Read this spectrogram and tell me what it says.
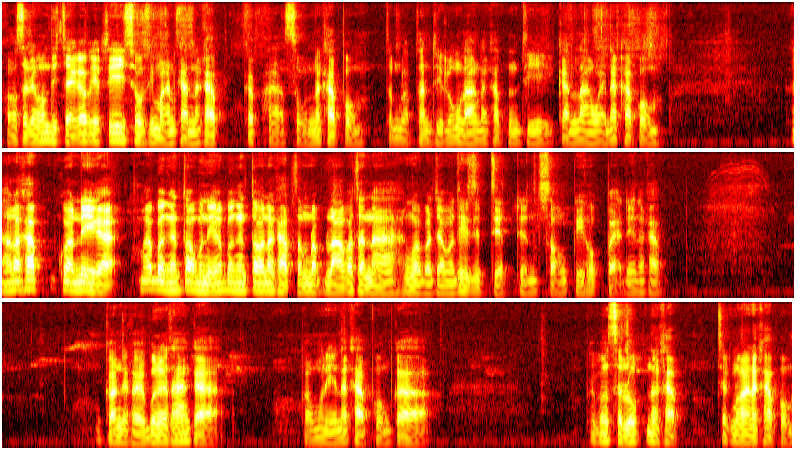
ขอแสดงความดีใจกับเอฟซีโชคสิมานกันนะครับกับหาศูนย์นะครับ ผม สำหรับท่านที่ลงรางนะครับท่านที่กันรางไว้นะครับผมเอาละครับกวันนี้ก็มาเบิ่งกันต่อมาเหนือเบิ่งกันต่อนะครับสำหรับลาวพัฒนางวดประจำวันที่ 17 เดือน 2 ปี 68 นี่นะครับก่อนจะขอยเบิ่งแนวทางกับของมื้อนี้นะครับ ผมก็ไปเบิ่งสรุปนะครับจักน้อยนะครับ ผม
